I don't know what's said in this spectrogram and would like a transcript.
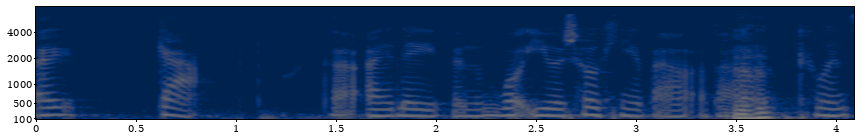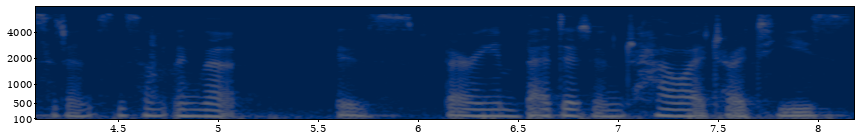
a gap that I leave, and what you were talking about about Mhm. coincidence is something that is very embedded in how I try to use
